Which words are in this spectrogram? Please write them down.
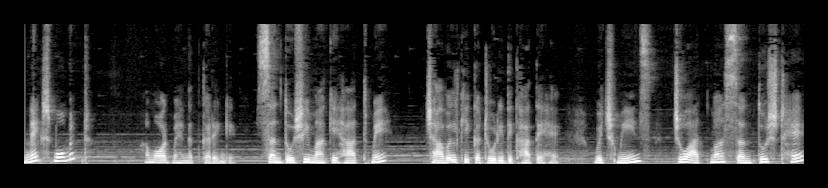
नेक्स्ट मोमेंट हम और मेहनत करेंगे। संतोषी माँ के हाथ में चावल की कटोरी दिखाते हैं विच मीन्स जो आत्मा संतुष्ट है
